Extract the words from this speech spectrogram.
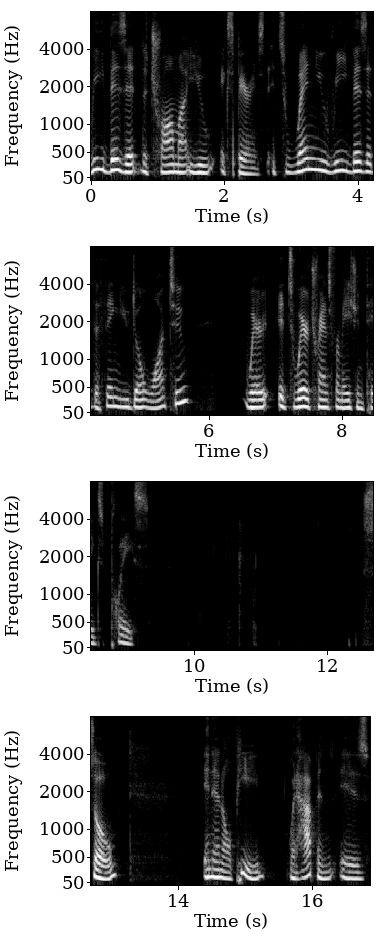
revisit the trauma you experienced. It's when you revisit the thing you don't want to, where it's where transformation takes place. So, in NLP, what happens is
